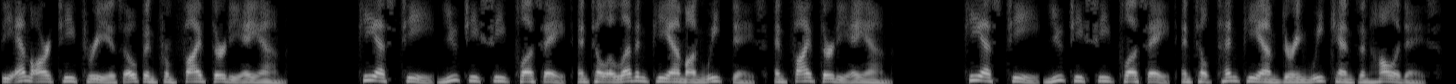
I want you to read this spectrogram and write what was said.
The MRT-3 is open from 5.30 a.m. PST UTC plus 8 until 11 p.m. on weekdays, and 5.30 a.m. PST UTC plus 8 until 10 p.m. during weekends and holidays.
